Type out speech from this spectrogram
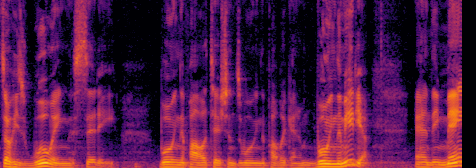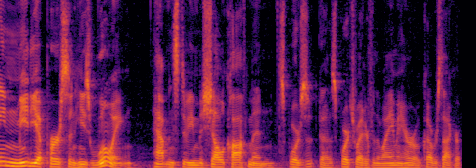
So he's wooing the city, wooing the politicians, wooing the public, and wooing the media. And the main media person he's wooing happens to be Michelle Kaufman, sports uh, sports writer for the Miami Herald, cover soccer,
